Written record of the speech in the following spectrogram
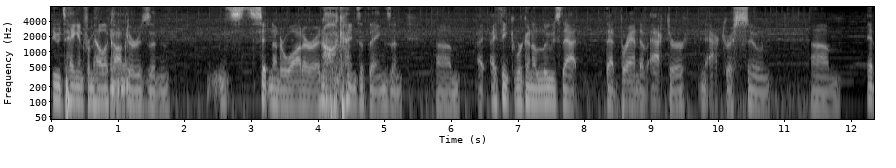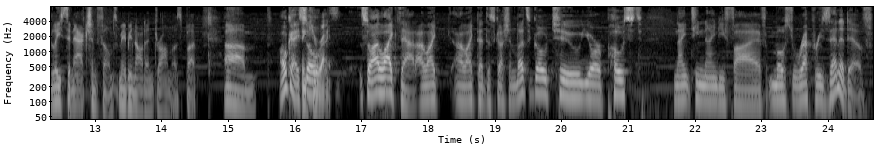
dudes hanging from helicopters mm-hmm. and sitting underwater and all kinds of things. And um, I, I, think we're going to lose that that brand of actor and actress soon. Um, at least in action films, maybe not in dramas, but um, okay. so you're right. So I like that. I like I like that discussion. Let's go to your post 1995 most representative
